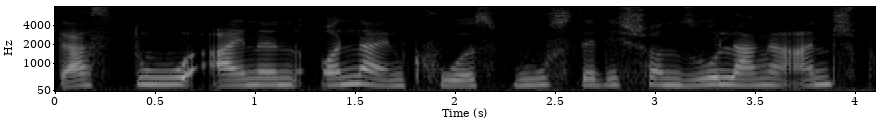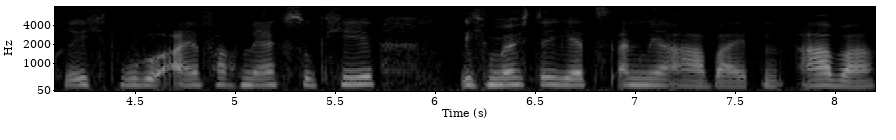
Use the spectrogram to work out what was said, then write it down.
dass du einen Online-Kurs buchst, der dich schon so lange anspricht, wo du einfach merkst, okay, ich möchte jetzt an mir arbeiten. Aber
